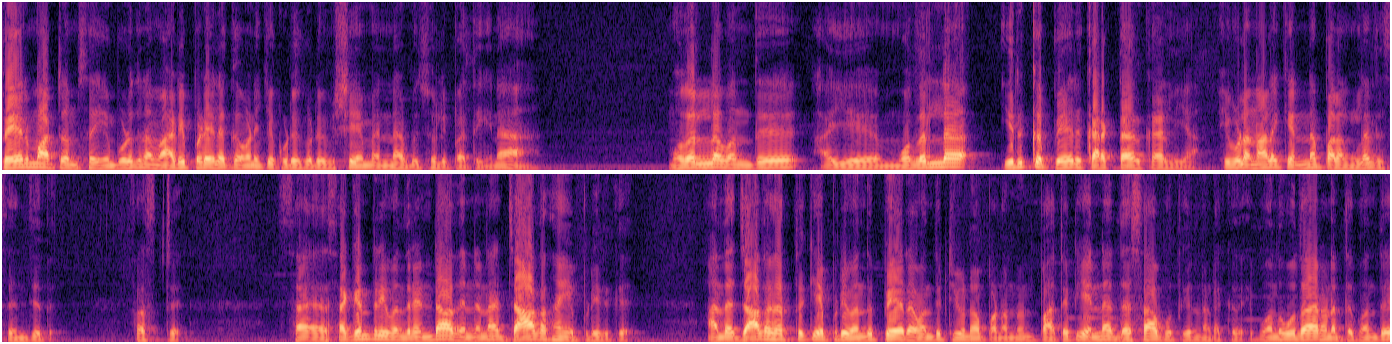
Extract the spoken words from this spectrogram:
பெயர் மாற்றம் செய்யும் பொழுது நம்ம அடிப்படையில் கவனிக்கக்கூடிய கூடிய விஷயம் என்ன அப்படின்னு சொல்லி பார்த்தீங்கன்னா முதல்ல வந்து முதல்ல இருக்க பேர் கரெக்டாக இருக்கா இல்லையா? இவ்வளோ நாளைக்கு என்ன பலன்களை அது செஞ்சுது? ஃபஸ்ட்டு ச செகண்டரி வந்து ரெண்டாவது என்னென்னா ஜாதகம் எப்படி இருக்குது அந்த ஜாதகத்துக்கு எப்படி வந்து பேரை வந்து டியூனப் பண்ணணும்னு பார்த்துட்டு என்ன தசாபுத்திகள் நடக்குது. இப்போ வந்து உதாரணத்துக்கு வந்து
